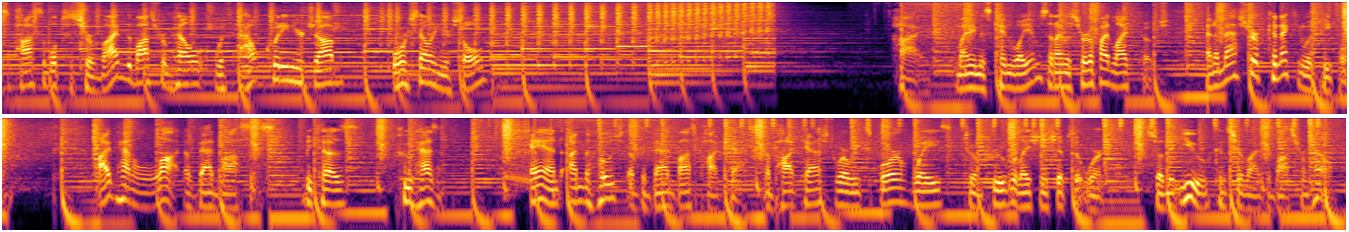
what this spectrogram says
it's possible to survive the boss from hell without quitting your job or selling your soul? Hi, my name is Ken Williams, and I'm a certified life coach and a master of connecting with people. I've had a lot of bad bosses because who hasn't? And I'm the host of the Bad Boss Podcast, a podcast where we explore ways to improve relationships at work so that you can survive the boss from hell.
